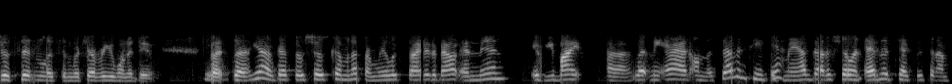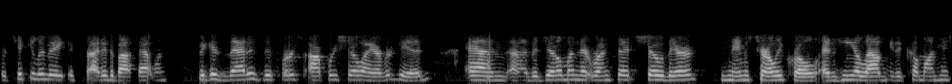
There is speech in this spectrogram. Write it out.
just sit and listen, whichever you want to do. Yeah. But uh, yeah, I've got those shows coming up. I'm real excited about. And then, if you might uh, let me add, on the 17th Yeah. of May, I've got a show in Edna, Texas, and I'm particularly excited about that one because that is the first Opry show I ever did. And uh, the gentleman that runs that show there, his name is Charlie Kroll, and he allowed me to come on his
